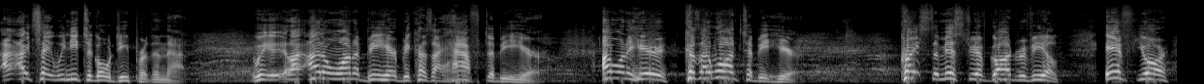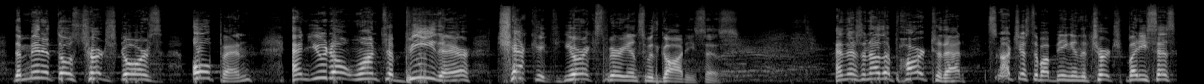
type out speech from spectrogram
I, would say we need to go deeper than that. We, I don't want to be here because I have to be here. I want to hear because I want to be here. Christ, the mystery of God revealed. If you're, the minute those church doors open and you don't want to be there, check it, your experience with God, he says. And there's another part to that. It's not just about being in the church, but he says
